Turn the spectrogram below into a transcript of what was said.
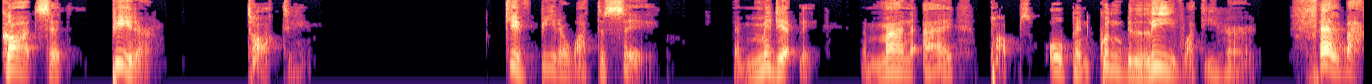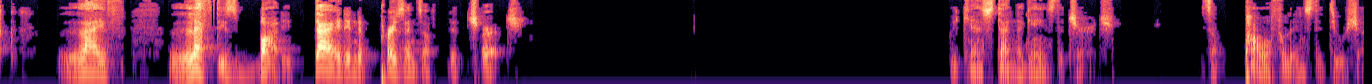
God said, Peter, talk to him. Give Peter what to say. Immediately, the man eye pops open, couldn't believe what he heard, fell back. Life left his body, died in the presence of the church. We can't stand against the church. It's a powerful institution.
